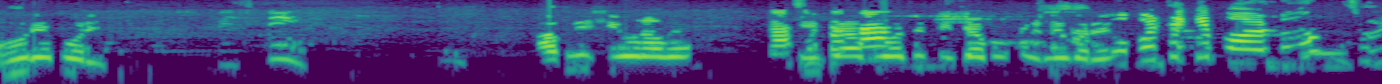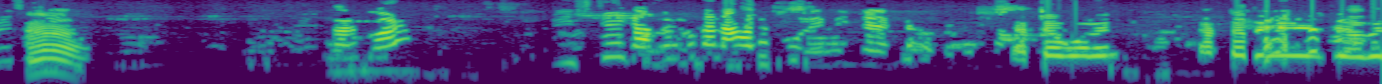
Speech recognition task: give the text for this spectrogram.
ঘুরে পড়ি। আপনি শিওর হবেন? উপর থেকে পড়ল হ্যাঁ। তারপর? একটা বলেন একটা হবে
